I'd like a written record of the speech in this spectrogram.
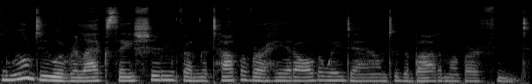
And we'll do a relaxation from the top of our head all the way down to the bottom of our feet.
